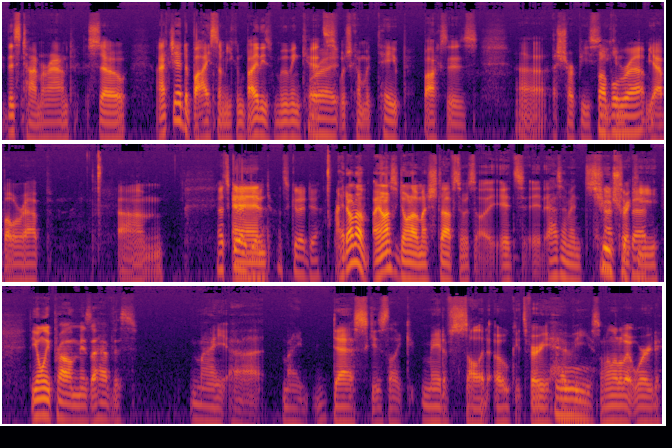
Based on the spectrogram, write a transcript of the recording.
this time around, so I actually had to buy some. You can buy these moving kits, Right. which come with tape, boxes, uh, a sharpie, so Bubble can- wrap. Yeah, bubble wrap. Um, That's a good idea. That's a good idea. I don't have. I honestly don't have much stuff, so it's it's it hasn't been too Not too tricky. the only problem is I have this. My uh, my desk is like made of solid oak. It's very heavy, Ooh. so I'm a little bit worried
